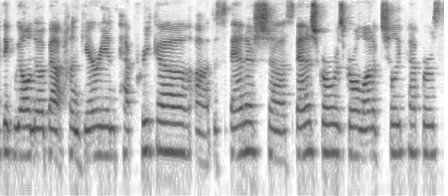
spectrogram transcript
I think we all know about Hungarian paprika. Uh, the Spanish uh, Spanish growers grow a lot of chili peppers.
